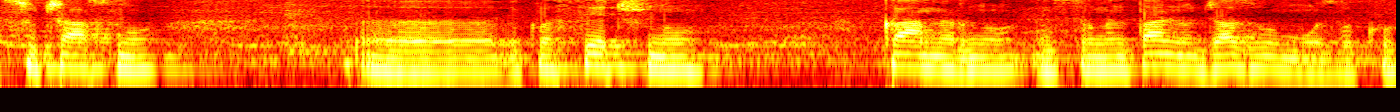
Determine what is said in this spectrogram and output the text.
сучасну, е, класичну, камерну, інструментальну джазову музику.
